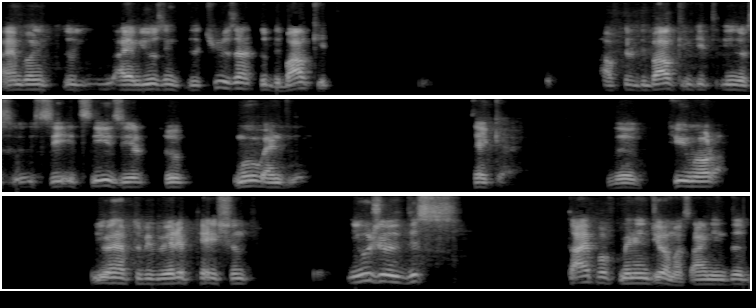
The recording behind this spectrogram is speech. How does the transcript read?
I am going to, I am using the CUSA to debulk it. After debulking it, you know, see, it's easier to move and take the tumor. You have to be very patient. Usually this type of meningiomas, I mean, the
